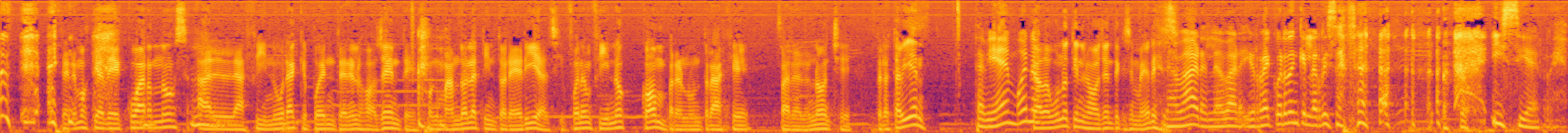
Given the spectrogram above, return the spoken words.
tenemos que adecuarnos Mm. a la finura que pueden tener los oyentes. Porque mandó la tintorería. Si fueran finos, compran un traje para la noche. Pero está bien. Está bien, bueno. Cada uno tiene los oyentes que se merece. La vara, la vara. Y recuerden que la risa está. y cierre.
